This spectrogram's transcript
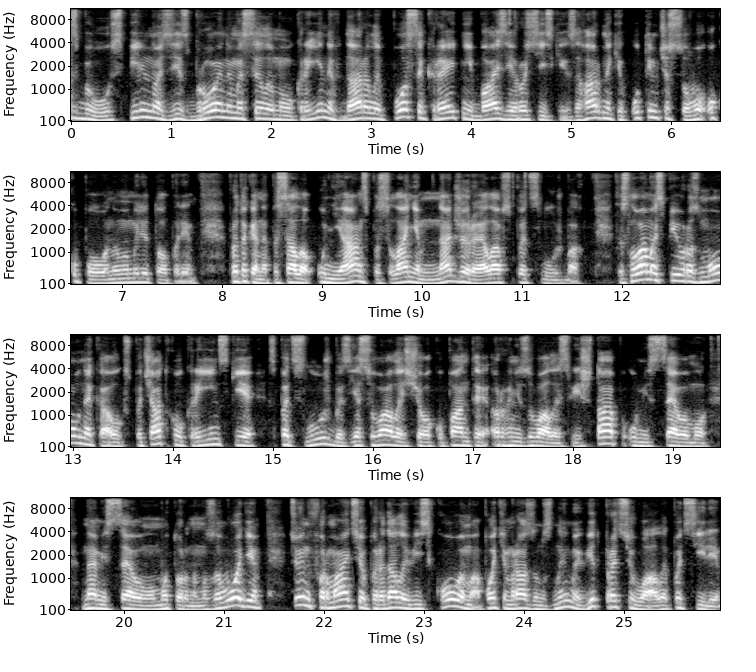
СБУ спільно зі збройними силами України вдарили по секретній базі російських загарбників у тимчасово окупованому Мелітополі. Про таке написала Уніан з посиланням на джерела в спецслужбах. За словами співрозмовника, спочатку українські спецслужби з'ясували, що окупанти організували свій штаб у місцевому на місцевому моторному заводі. Цю інформацію передали військовим, а потім разом з ними відпрацювали по цілі.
